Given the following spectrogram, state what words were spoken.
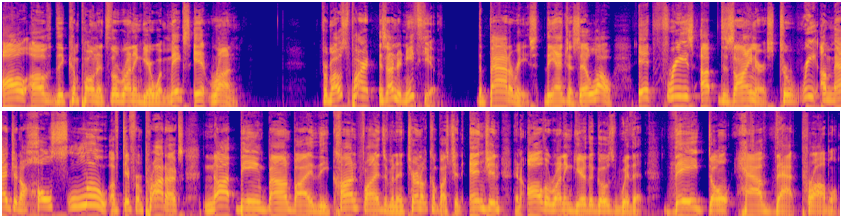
all of the components, the running gear, what makes it run, for most part, is underneath you the batteries, the engines, they're low. It frees up designers to reimagine a whole slew of different products, not being bound by the confines of an internal combustion engine and all the running gear that goes with it. They don't have that problem.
